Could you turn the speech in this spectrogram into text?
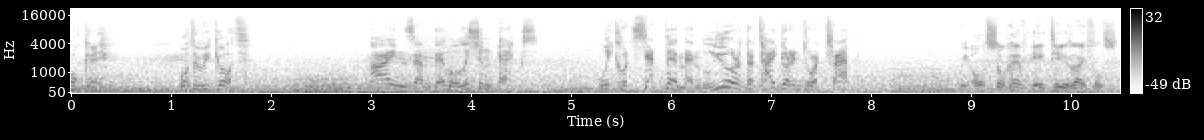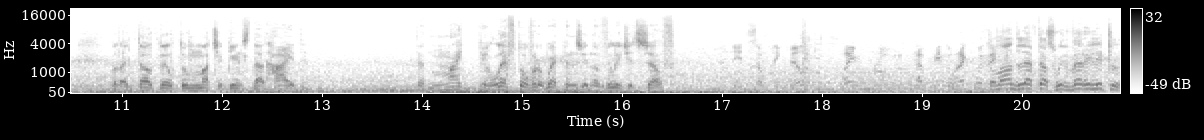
Okay, what have we got? Mines and demolition packs. We could set them and lure the tiger into a trap. We also have AT rifles, but I doubt they'll do much against that hide. There might be leftover weapons in the village itself. Need something built? Flamethrowers have been requisitioned. Command left us with very little.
